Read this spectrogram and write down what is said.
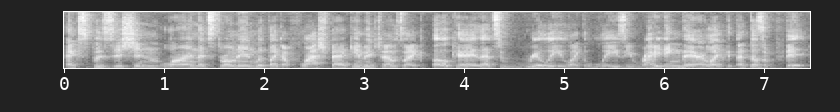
exposition line that's thrown in with like a flashback image, and I was like, okay, that's really like lazy writing there. Like that doesn't fit.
